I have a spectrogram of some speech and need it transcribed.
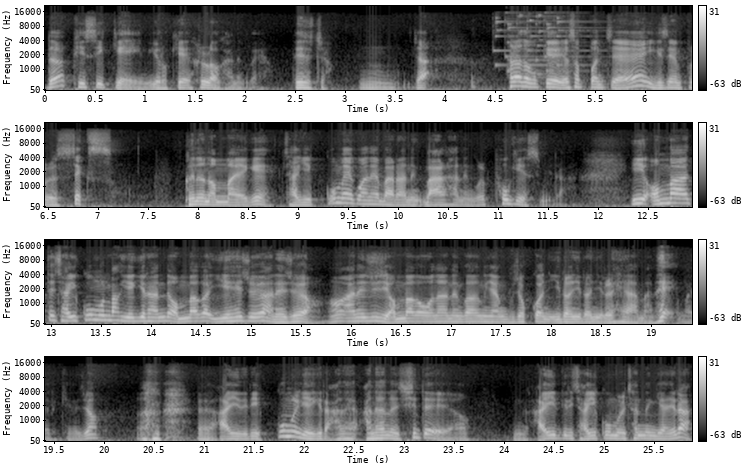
the PC game. 이렇게 흘러가는 거예요. 되셨죠? 음, 자, 하나 더 볼게요. 여섯 번째 example 6. 그는 엄마에게 자기 꿈에 관해 말하는, 말하는 걸 포기했습니다. 이 엄마한테 자기 꿈을 막 얘기를 하는데 엄마가 이해해줘요, 안 해줘요? 어, 안 해주지. 엄마가 원하는 건 그냥 무조건 이런 이런 일을 해야만 해. 막 이렇게 그죠? 예, 아이들이 꿈을 얘기를 안, 해- 안 하는 시대예요. 음, 아이들이 자기 꿈을 찾는 게 아니라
